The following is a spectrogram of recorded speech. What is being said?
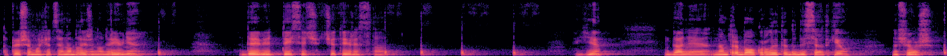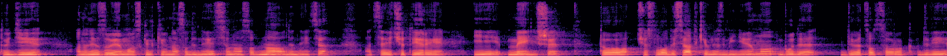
То пишемо, що це наближено до рівня 9400. Є. Далі нам треба округлити до десятків. Ну що ж, тоді аналізуємо, скільки у нас одиниць. У нас одна одиниця, а це 4 і менше. То число десятків не змінюємо. Буде 942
